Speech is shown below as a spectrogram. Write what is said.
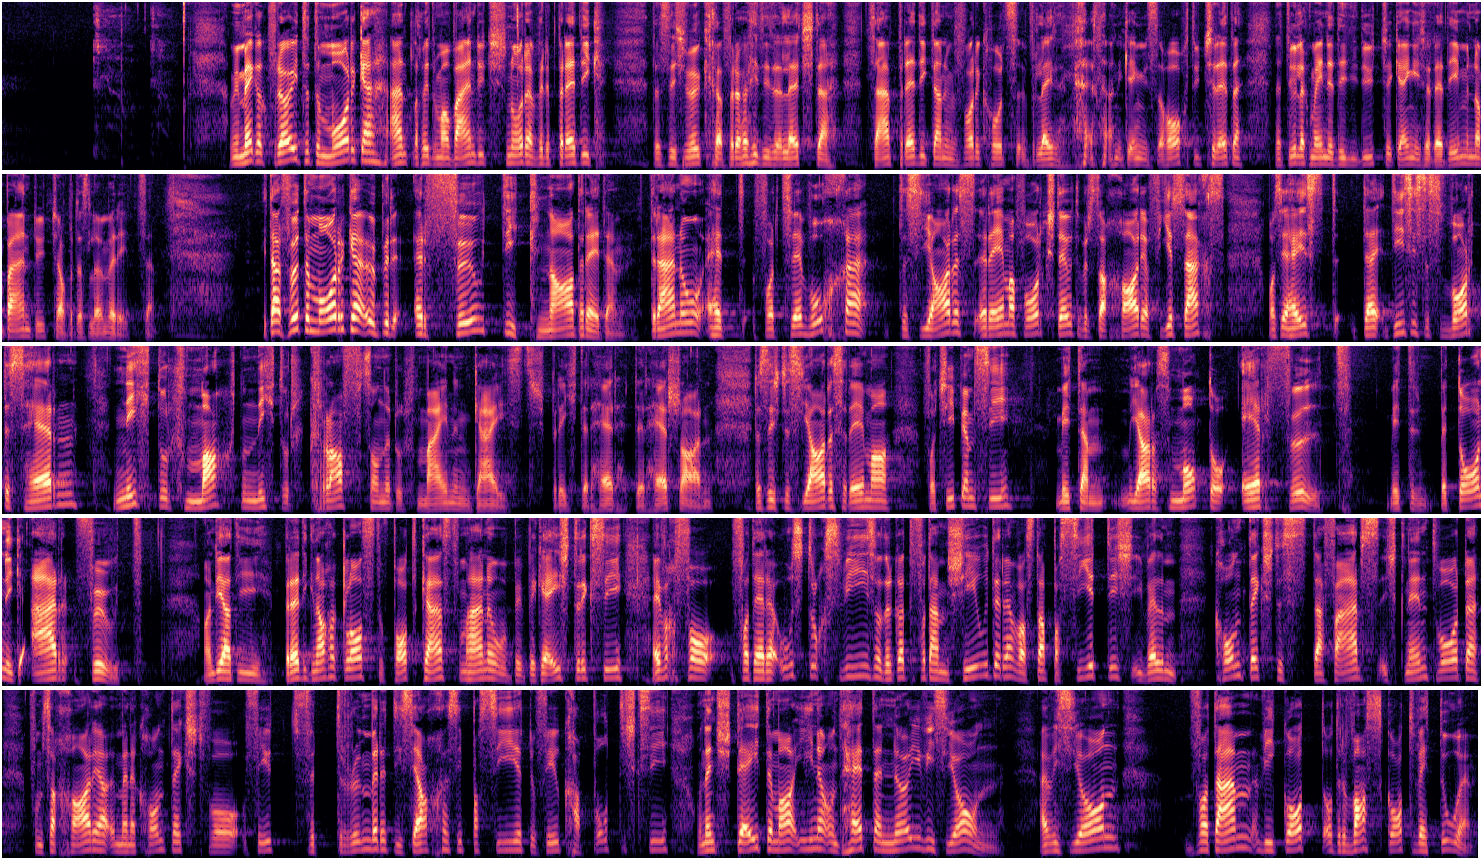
Ich bin mega gefreut, heute Morgen endlich wieder mal Berndeutsch schnurren über die Predigt. Das ist wirklich eine Freude. In den letzten zehn Predigten habe ich mir vorhin kurz überlegt, ich irgendwie so Hochdeutsch reden. Natürlich meinen die, die Deutschen, ich rede immer noch Berndeutsch, aber das lassen wir jetzt. Ich darf heute Morgen über erfüllte Gnade reden. Der Reno hat vor zwei Wochen das Jahresrema vorgestellt über Sacharja 4,6, was ja heißt, dies ist das Wort des Herrn, nicht durch Macht und nicht durch Kraft, sondern durch meinen Geist, spricht der Herr, der Herrscher. Das ist das Jahresrema von GPMC mit dem Jahresmotto erfüllt, mit der Betonung erfüllt. Und ich habe die Predigt nachgelassen, auf Podcast vom Herrn und war begeistert. Einfach von, von dieser Ausdrucksweise oder gerade von dem Schildern, was da passiert ist, in welchem Kontext, dass der Vers ist genannt worden vom Zacharia in einem Kontext, wo viel vertrümmerte Sachen sind passiert und viel kaputt war. Und dann steht der Mann rein und hat eine neue Vision. Eine Vision von dem, wie Gott oder was Gott tun will.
